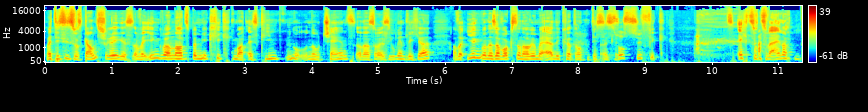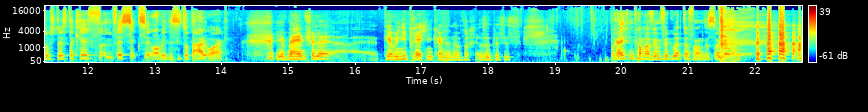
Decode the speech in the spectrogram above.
Weil das ist was ganz Schräges. Aber irgendwann hat es bei mir Klick gemacht. Als Kind no, no chance oder so als Jugendlicher. Aber irgendwann als Erwachsener habe ich mal Eierlikör getrunken. Das ist Okay. so süffig. Das ist echt so zu Weihnachten, du stößt da gleich 5, 6 Euro. Das ist total arg. Ich habe meine Hemmschwelle, äh, die habe ich nie brechen können einfach. Also das ist. Brechen kann man auf jeden Fall gut davon, das sage ich auch.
